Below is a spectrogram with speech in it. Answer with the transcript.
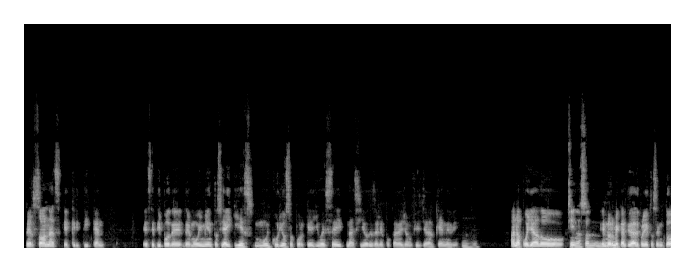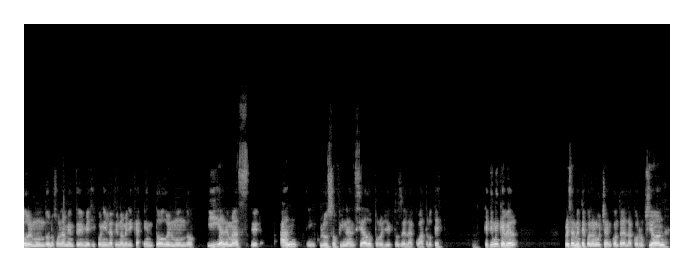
personas que critican este tipo de, movimientos. Y aquí es muy curioso porque USAID nació desde la época de John Fitzgerald Kennedy. han apoyado Sí, no son... enorme cantidad de proyectos en todo el mundo, no solamente en México ni en Latinoamérica, en todo el mundo, y además eh, han incluso financiado proyectos de la 4T, que tienen que ver precisamente con la lucha en contra de la corrupción,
